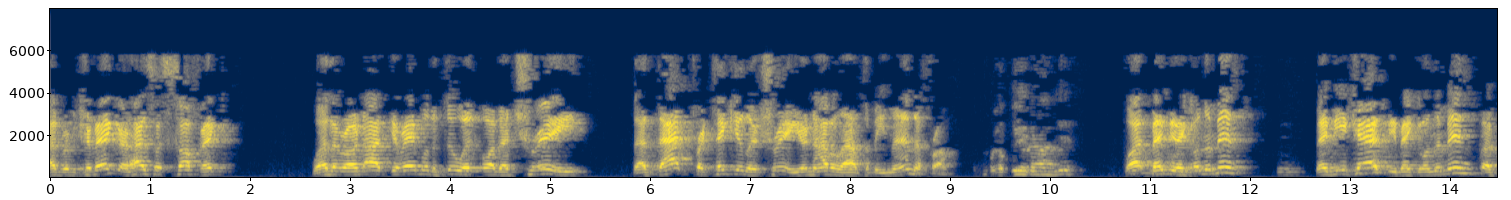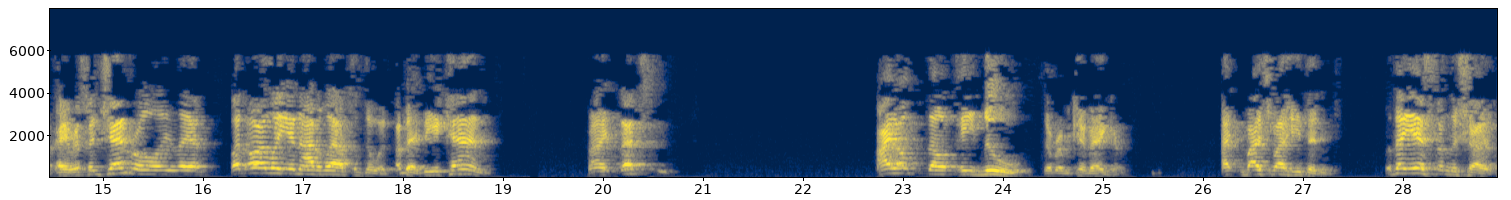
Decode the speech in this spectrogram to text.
and Rabbi Shemaker has a suffix whether or not you're able to do it on a tree that that particular tree you're not allowed to be manna from. What? Maybe make on the mint. Maybe you can. You make it on the mint, but Paris in general, but early you're not allowed to do it. Or maybe you can. Right? That's, I don't know if he knew the Rabbi Akiva Eiger. That's why he didn't. But they asked him to show you.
